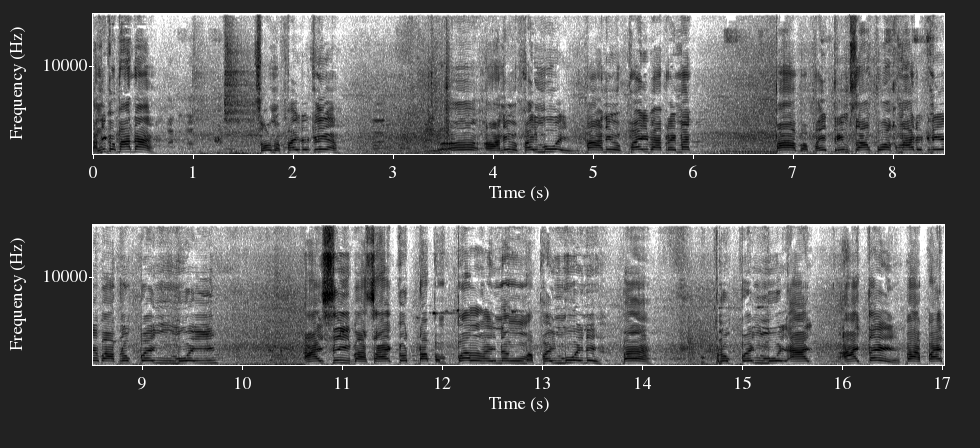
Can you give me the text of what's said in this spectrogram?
អានេះក៏បាត់ដែរ020ដូចគ្នាអឺអានេះ21បាទអានេះ20បាទប្រិមត្តបាទប្រភេទ trim song ពណ៌ខ្មៅដូចគ្នាបាទភ្នំពេញមួយ IC បាទខ្សែកុដ17ហើយនិង21នេះបាទភ្នំពេញមួយអាចអាចទេបាទ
